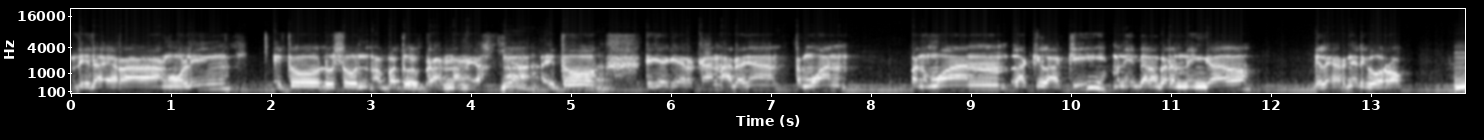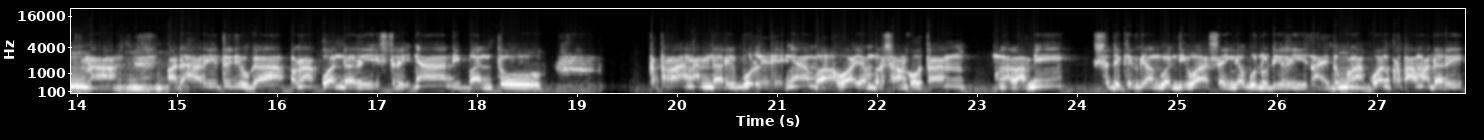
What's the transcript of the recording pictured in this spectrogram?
di daerah Nguling itu dusun apa tuh Beranang ya. Nah, Ya. itu digegerkan adanya temuan penemuan laki-laki dalam keadaan meninggal di lehernya digorok. Hmm, Nah, hmm, pada hari itu juga pengakuan dari istrinya dibantu keterangan dari Bu Leknya bahwa yang bersangkutan mengalami sedikit gangguan jiwa sehingga bunuh diri. Nah, itu Hmm. pengakuan pertama dari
